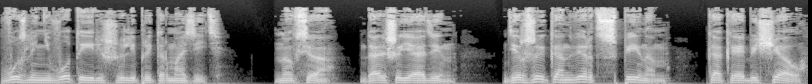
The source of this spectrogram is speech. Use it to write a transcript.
возле него-то и решили притормозить. «Ну все, Дальше я один. Держи конверт с пином, как и обещал.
